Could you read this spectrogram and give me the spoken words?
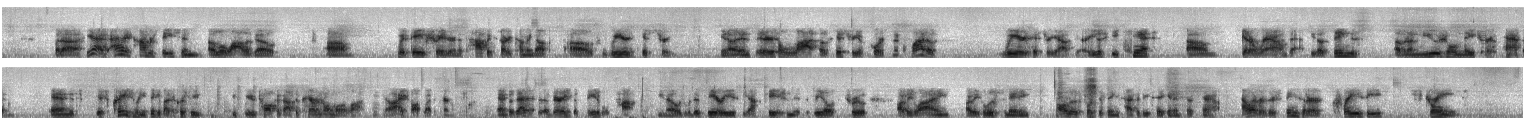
but uh, yeah, I had a conversation a little while ago um, with Dave Schrader, and the topic started coming up of weird history. You know, and there's a lot of history, of course, and there's a lot of weird history out there. You just you can't um, get around that. You know, things of an unusual nature happen, and it's it's crazy when you think about it. Of course, we you, you talk about the paranormal a lot. You know, I talk about the paranormal a lot, and but that's a very debatable topic. You know, the theories, the application, is it real? Is it true? Are they lying? Are they hallucinating? All those sorts of things have to be taken into account. However, there's things that are crazy, strange,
